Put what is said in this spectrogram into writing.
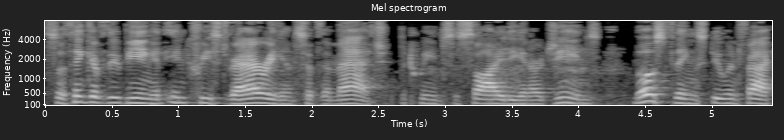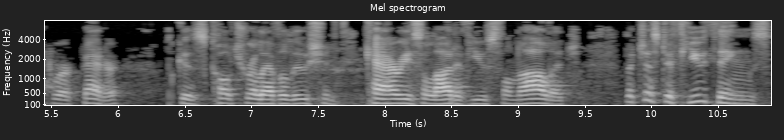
So think of there being an increased variance of the match between society and our genes. Most things do in fact work better because cultural evolution carries a lot of useful knowledge. But just a few things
